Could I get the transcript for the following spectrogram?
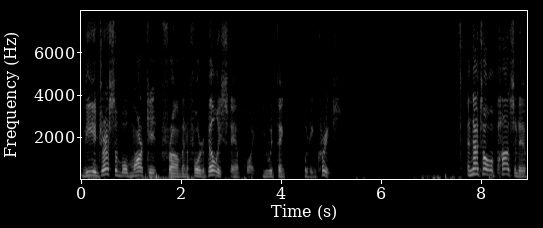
the addressable market from an affordability standpoint, you would think would increase. And that's all a positive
